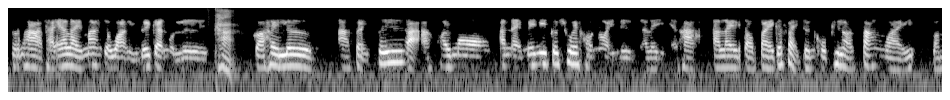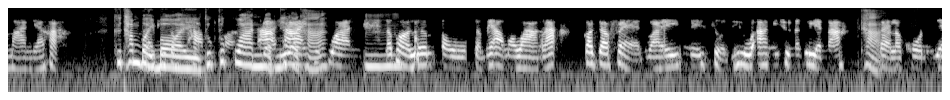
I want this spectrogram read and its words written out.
เสื้อผ้าใช้อะไรมากจะวางอยู่ด้วยกันหมดเลยค่ะ ก็ให้เริ่ม อะใส่เสื้ออะคอยมอง อันไหนไม่นี่ก็ช่วยเขาหน่อยหนึ่งอะไรอย่างเงี้ยค่ะ อะไรต่อไปก็ใส่จนครบที่เราตั้งไว้ประมาณเนี้ยค่ะ คือทำบ่อยๆ ทุกๆวันแบบนี้เหรอใช่คะทุกวันมแล้วพอเริ่มโตจะไม่เอามาวางละก็จะแฝนไว้ในส่วนที่รู้อ่ามีชุดนักเรียนนะค่ะแต่ละคนแย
